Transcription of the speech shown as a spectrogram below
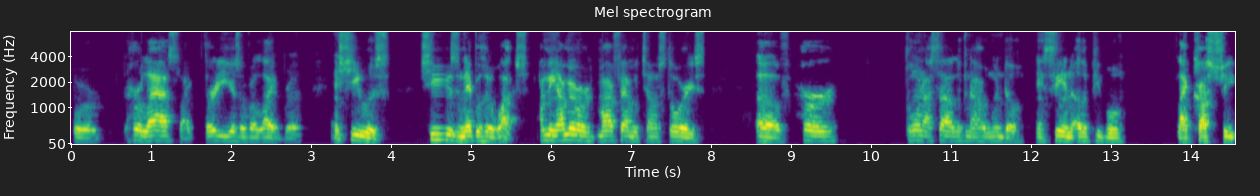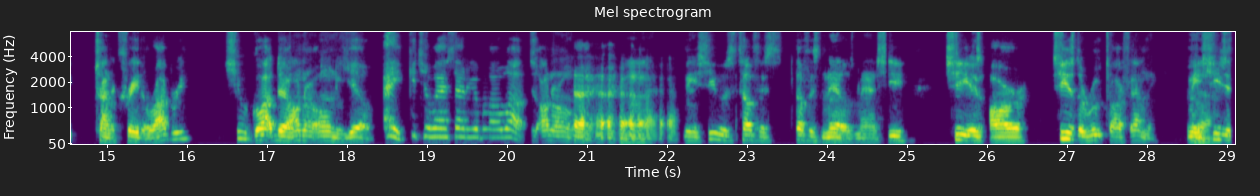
for her last like 30 years of her life, bro. And she was she was a neighborhood watch. I mean, I remember my family telling stories of her going outside looking out her window and seeing other people like cross the street trying to create a robbery she would go out there on her own and yell, "Hey, get your ass out of here!" Blah blah, just on her own. I mean, she was tough as tough as nails, man. She she is our she is the root to our family. I mean, yeah. she just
